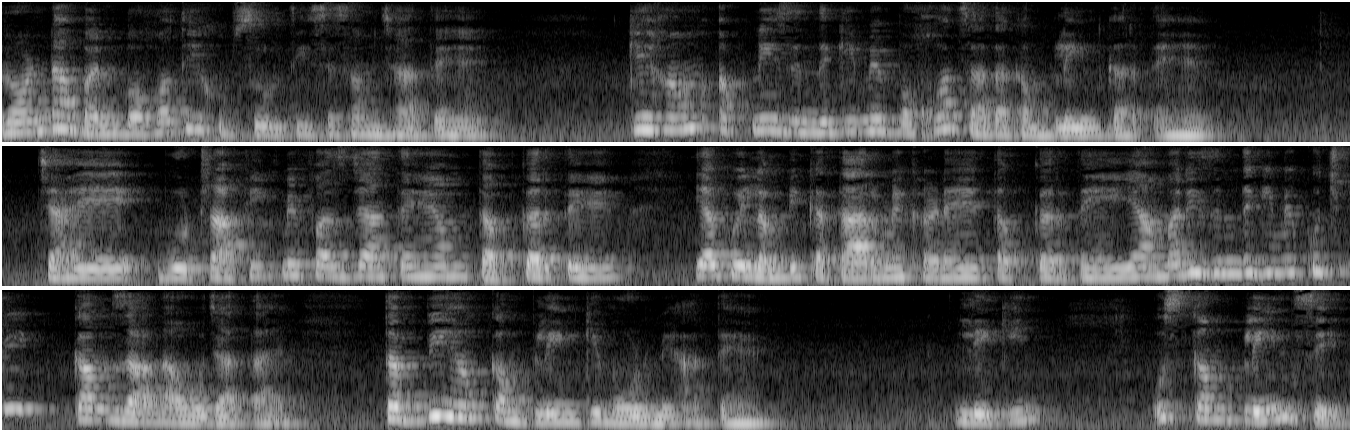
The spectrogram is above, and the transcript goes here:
रोंडा बन बहुत ही खूबसूरती से समझाते हैं। कि हम अपनी ज़िंदगी में बहुत ज़्यादा कंप्लेन करते हैं। चाहे वो ट्रैफ़िक में फंस जाते हैं, हम तब करते हैं, या कोई लंबी कतार में खड़े हैं, तब करते हैं, या हमारी ज़िंदगी में कुछ भी कम ज़्यादा हो जाता है, तब भी हम कंप्लेन के मोड में आते हैं। लेकिन उस कंप्लेन से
